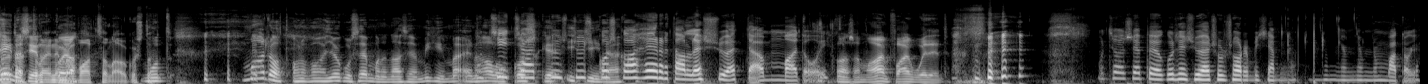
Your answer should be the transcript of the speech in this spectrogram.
he- toi- tästä tulee enemmän heinäsirkkoja, vatsalaukusta. mutta madot on vaan joku semmonen asia, mihin mä en Mut halua sit sä et koskea pystyis ikinä. koskaan hertalle syöttää matoi. On sama, I'm fine with it. Mut se on söpöä, kun se syö sun sormissa matoja.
